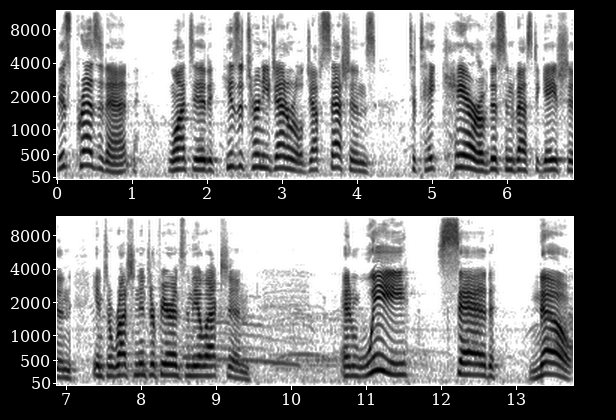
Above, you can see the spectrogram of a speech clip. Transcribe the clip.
this president wanted his Attorney General, Jeff Sessions, to take care of this investigation into Russian interference in the election. And we said no.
